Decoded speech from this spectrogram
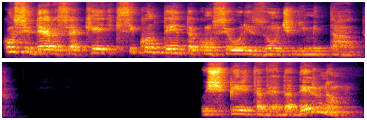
considera-se aquele que se contenta com seu horizonte limitado. O espírita verdadeiro não.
